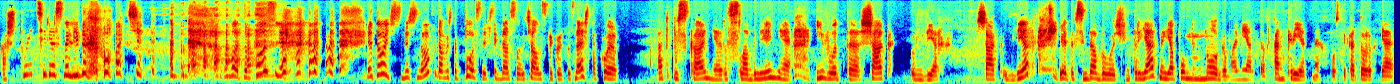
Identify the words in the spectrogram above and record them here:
а что, интересно, Лида хочет? Вот, а после... Это очень смешно, потому что после всегда случалось какое-то, знаешь, такое отпускание, расслабление и вот э, шаг вверх шаг вверх, и это всегда было очень приятно. Я помню много моментов конкретных, после которых я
